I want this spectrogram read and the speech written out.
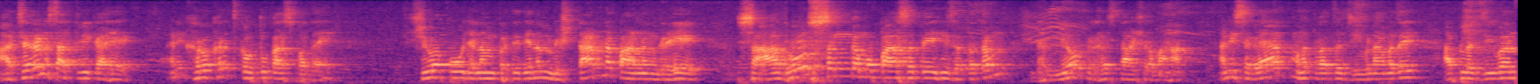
आचरण सात्विक आहे आणि खरोखरच कौतुकास्पद आहे. शिवपूजनम प्रतिदिनम मिष्टान्न साधो संगम उपासते ही सततम धन्यो ग्रहस्थाश्रम आणि सगळ्यात महत्वाचं जीवनामध्ये आपलं जीवन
